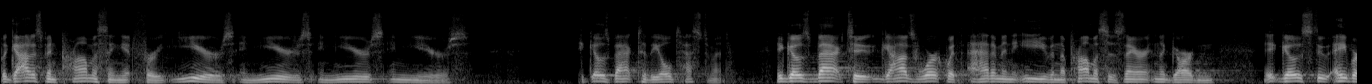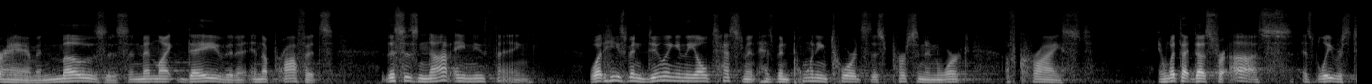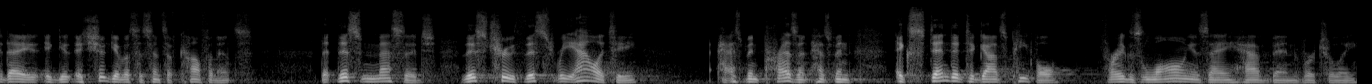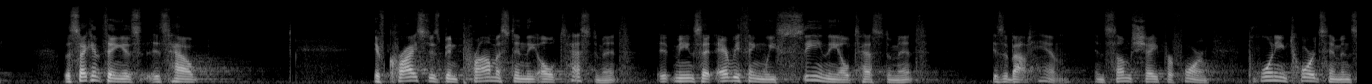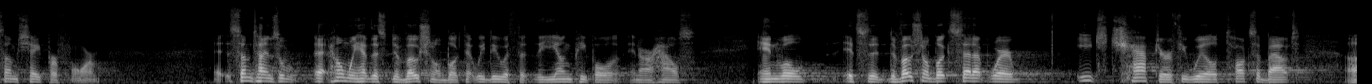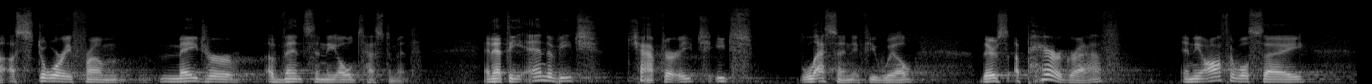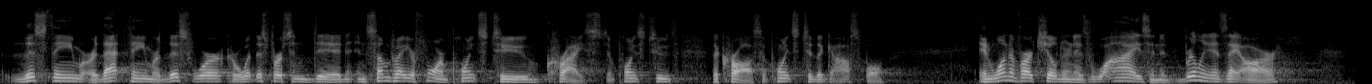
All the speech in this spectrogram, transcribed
but God has been promising it for years and years and years and years. It goes back to the Old Testament. It goes back to God's work with Adam and Eve and the promises there in the garden. It goes through Abraham and Moses and men like David and the prophets. This is not a new thing. What he's been doing in the Old Testament has been pointing towards this person and work of Christ. And what that does for us as believers today, it, it should give us a sense of confidence that this message, this truth, this reality has been present, has been extended to God's people for as long as they have been virtually. The second thing is, is how, if Christ has been promised in the Old Testament, it means that everything we see in the Old Testament is about Him in some shape or form, pointing towards Him in some shape or form. Sometimes at home we have this devotional book that we do with the, the young people in our house. And we'll, it's a devotional book set up where each chapter, if you will, talks about uh, a story from major events in the Old Testament. And at the end of each chapter, each, each lesson, if you will, there's a paragraph, and the author will say, this theme or that theme or this work or what this person did in some way or form points to Christ. It points to the cross. It points to the gospel. And one of our children, as wise and as brilliant as they are,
